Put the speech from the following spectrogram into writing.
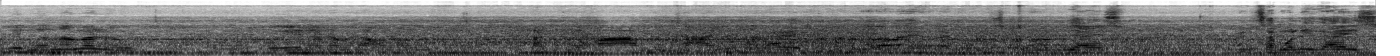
Bili na naman oh. Bili na naman ako ng tatlo kahapon sa kanya. Alright, maraming maraming salamat guys. Hanggang sa muli guys.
